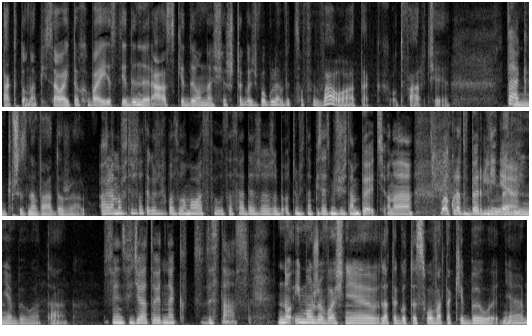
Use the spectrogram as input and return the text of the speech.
tak to napisała. I to chyba jest jedyny raz, kiedy ona się z czegoś w ogóle wycofywała tak otwarcie. Tak. mm, Przyznawała do żalu. Ale może też dlatego, że chyba złamała swoją zasadę, że żeby o czymś napisać, musisz tam być. Ona była akurat w Berlinie, W Berlinie była, tak. Więc widziała to jednak z dystansu. No i może właśnie dlatego te słowa takie były, nie? Bo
